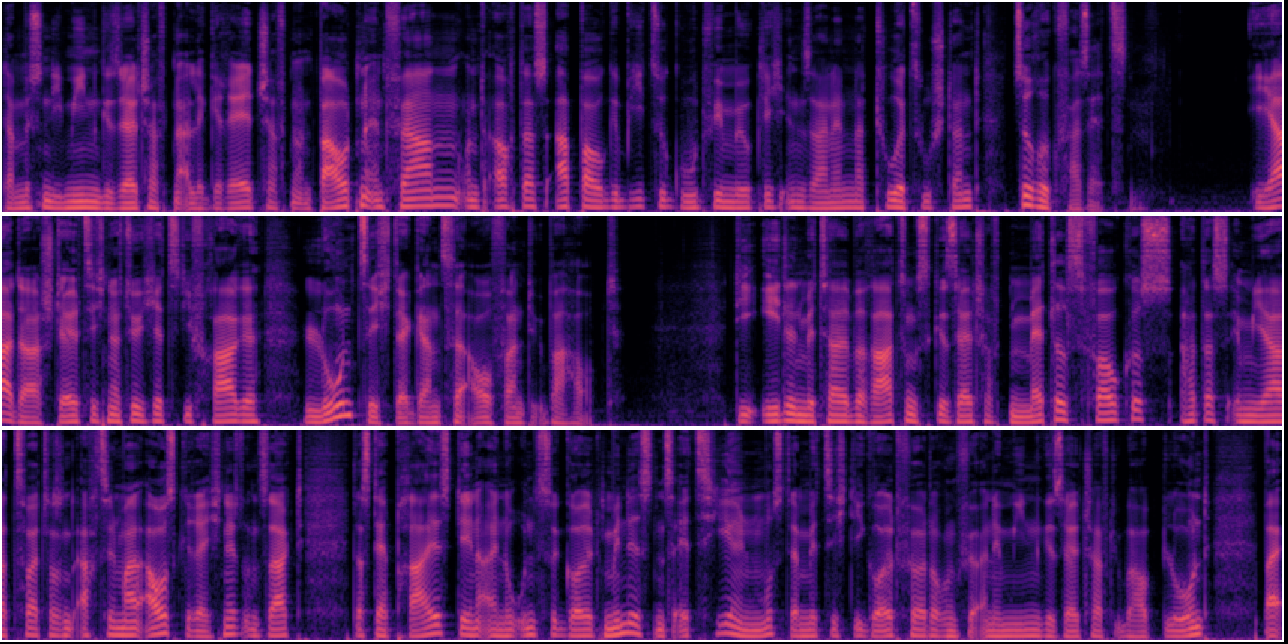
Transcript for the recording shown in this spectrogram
Da müssen die Minengesellschaften alle Gerätschaften und Bauten entfernen und auch das Abbaugebiet so gut wie möglich in seinen Naturzustand zurückversetzen. Ja, da stellt sich natürlich jetzt die Frage, lohnt sich der ganze Aufwand überhaupt? Die Edelmetallberatungsgesellschaft Metals Focus hat das im Jahr 2018 mal ausgerechnet und sagt, dass der Preis, den eine Unze Gold mindestens erzielen muss, damit sich die Goldförderung für eine Minengesellschaft überhaupt lohnt, bei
